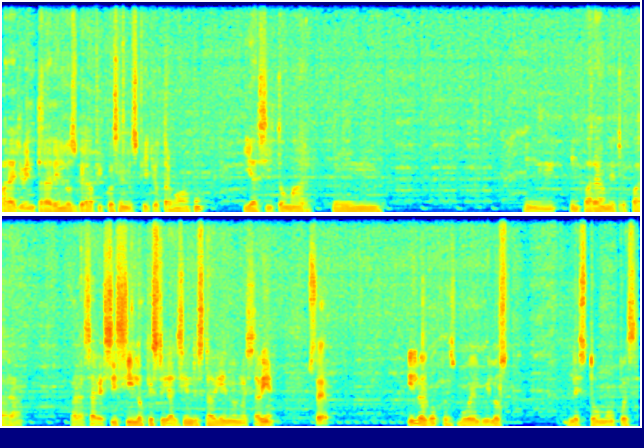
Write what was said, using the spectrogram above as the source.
para yo entrar en los gráficos en los que yo trabajo y así tomar un, un, parámetro para, para saber si sí lo que estoy haciendo está bien o no está bien. Sí. Y luego pues vuelvo y los les tomo pues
